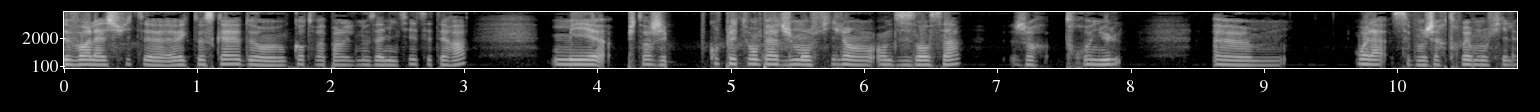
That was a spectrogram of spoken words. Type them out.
voir la suite euh, avec Tosca quand on va parler de nos amitiés, etc. Mais euh, putain, j'ai complètement perdu mon fil en, disant ça. Genre, trop nul. Euh, voilà, c'est bon, j'ai retrouvé mon fil.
